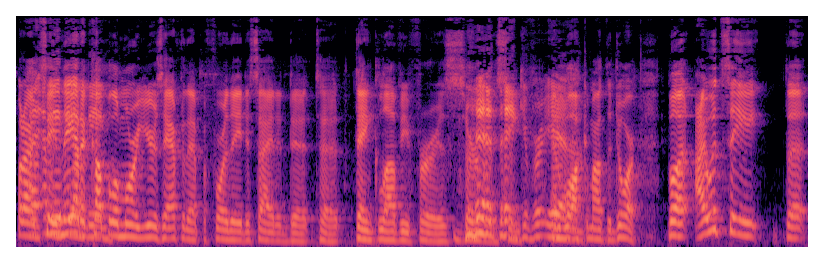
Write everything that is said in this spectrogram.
but I'm I- saying they had I'm a couple being- of more years after that before they decided to, to thank Lovie for his service Thank and, you for- and walk him out the door. But I would say the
